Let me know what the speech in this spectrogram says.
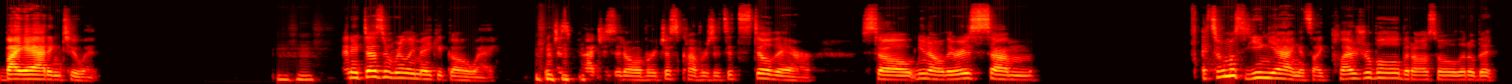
by adding to it. Mm-hmm. And it doesn't really make it go away. It just patches it over, it just covers it. It's still there. So, you know, there is some, it's almost yin yang. It's like pleasurable, but also a little bit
